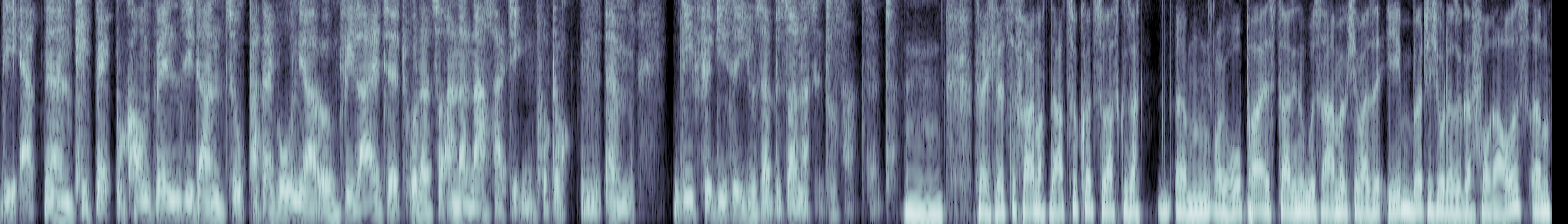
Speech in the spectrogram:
die App einen Kickback bekommt, wenn sie dann zu Patagonia irgendwie leitet oder zu anderen nachhaltigen Produkten, ähm, die für diese User besonders interessant sind. Hm. Vielleicht letzte Frage noch dazu kurz. Du hast gesagt, ähm, Europa ist da den USA möglicherweise ebenbürtig oder sogar voraus. Ähm,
